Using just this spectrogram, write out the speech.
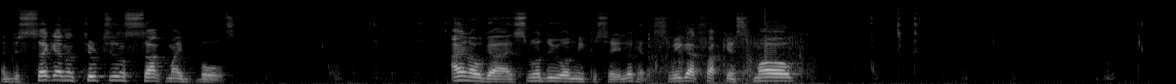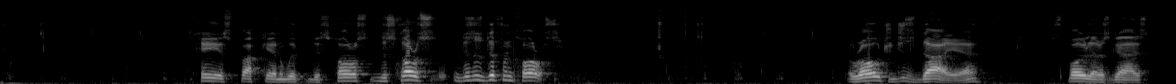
And the second and third season sucked my balls. I know, guys. What do you want me to say? Look at this. We got fucking smoke. He is fucking with this horse. This horse, this is different horse. Roach just die, yeah? Spoilers, guys.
